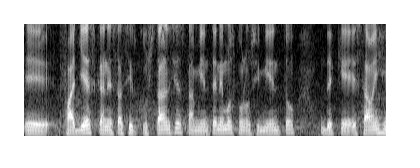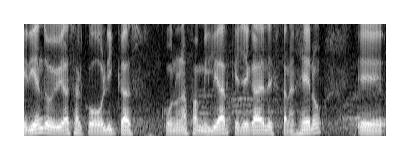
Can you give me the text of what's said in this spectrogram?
eh, fallezca en estas circunstancias. También tenemos conocimiento de que estaba ingiriendo bebidas alcohólicas con una familiar que llega del extranjero. Eh,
